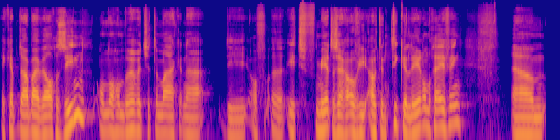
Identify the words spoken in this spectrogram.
Ik heb daarbij wel gezien, om nog een bruggetje te maken naar die, of uh, iets meer te zeggen over die authentieke leeromgeving. Um,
